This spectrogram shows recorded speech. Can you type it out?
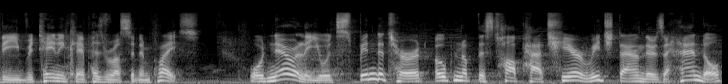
the retaining clip has rusted in place. Ordinarily, you would spin the turret, open up this top hatch here, reach down, there's a handle,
